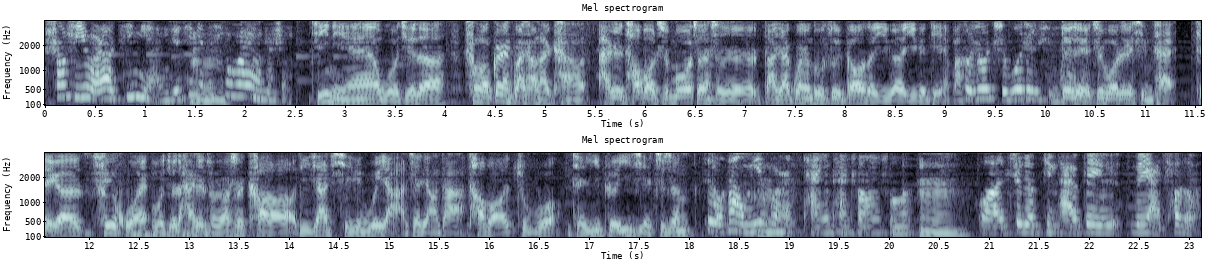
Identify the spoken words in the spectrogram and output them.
呃，双十一玩到今年，你觉得今年的新花样是什么？今年我觉得从我个人观察来看，还是淘宝直播算是大家关注度最高的一个一个点吧。或者说直播这个形态？对对，直播这个形态，这个催火，我觉得还是主要是靠李佳琦跟薇娅这两大淘宝主播这一哥一姐之争。对，我看我们一会儿弹一个弹窗说，嗯，哇，这个品牌被薇娅撬走了。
